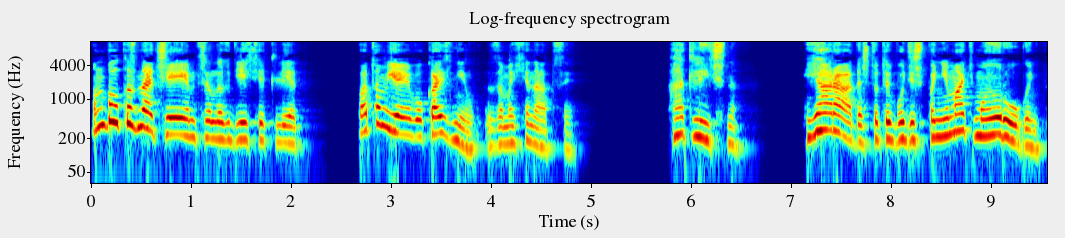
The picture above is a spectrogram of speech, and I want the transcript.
Он был казначеем целых десять лет. Потом я его казнил за махинации». «Отлично. Я рада, что ты будешь понимать мою ругань,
